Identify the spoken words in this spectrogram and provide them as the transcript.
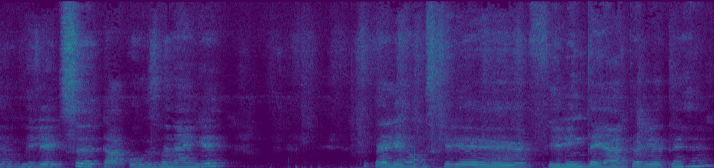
हम मिलेट्स टाकोस बनाएँगे। तो पहले हम उसके लिए फीलिंग तैयार कर लेते हैं।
